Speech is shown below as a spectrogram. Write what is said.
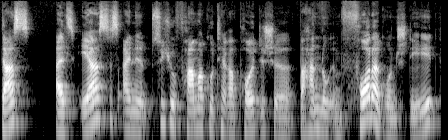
dass als erstes eine psychopharmakotherapeutische Behandlung im Vordergrund steht,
